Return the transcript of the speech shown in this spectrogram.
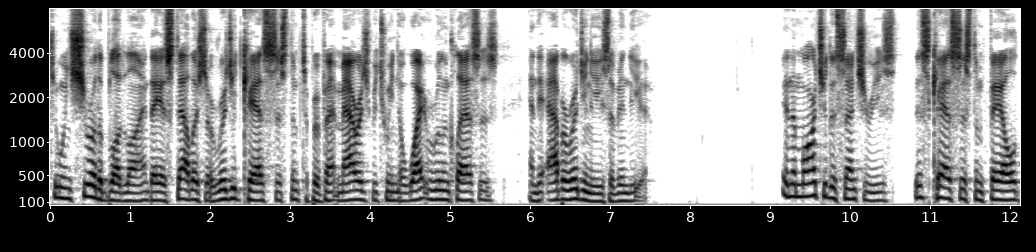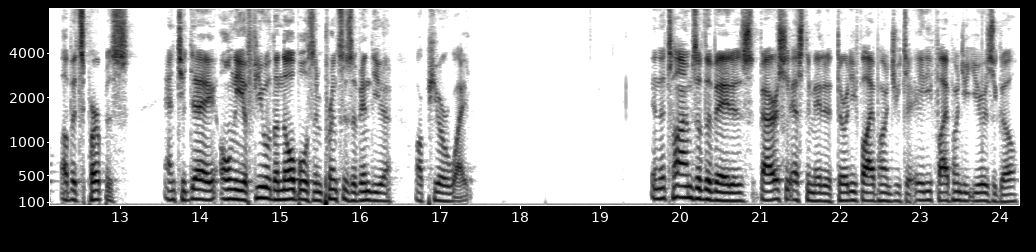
To ensure the bloodline, they established a rigid caste system to prevent marriage between the white ruling classes and the aborigines of India. In the march of the centuries, this caste system failed of its purpose, and today only a few of the nobles and princes of India are pure white. In the times of the Vedas, variously estimated at 3,500 to 8,500 years ago,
